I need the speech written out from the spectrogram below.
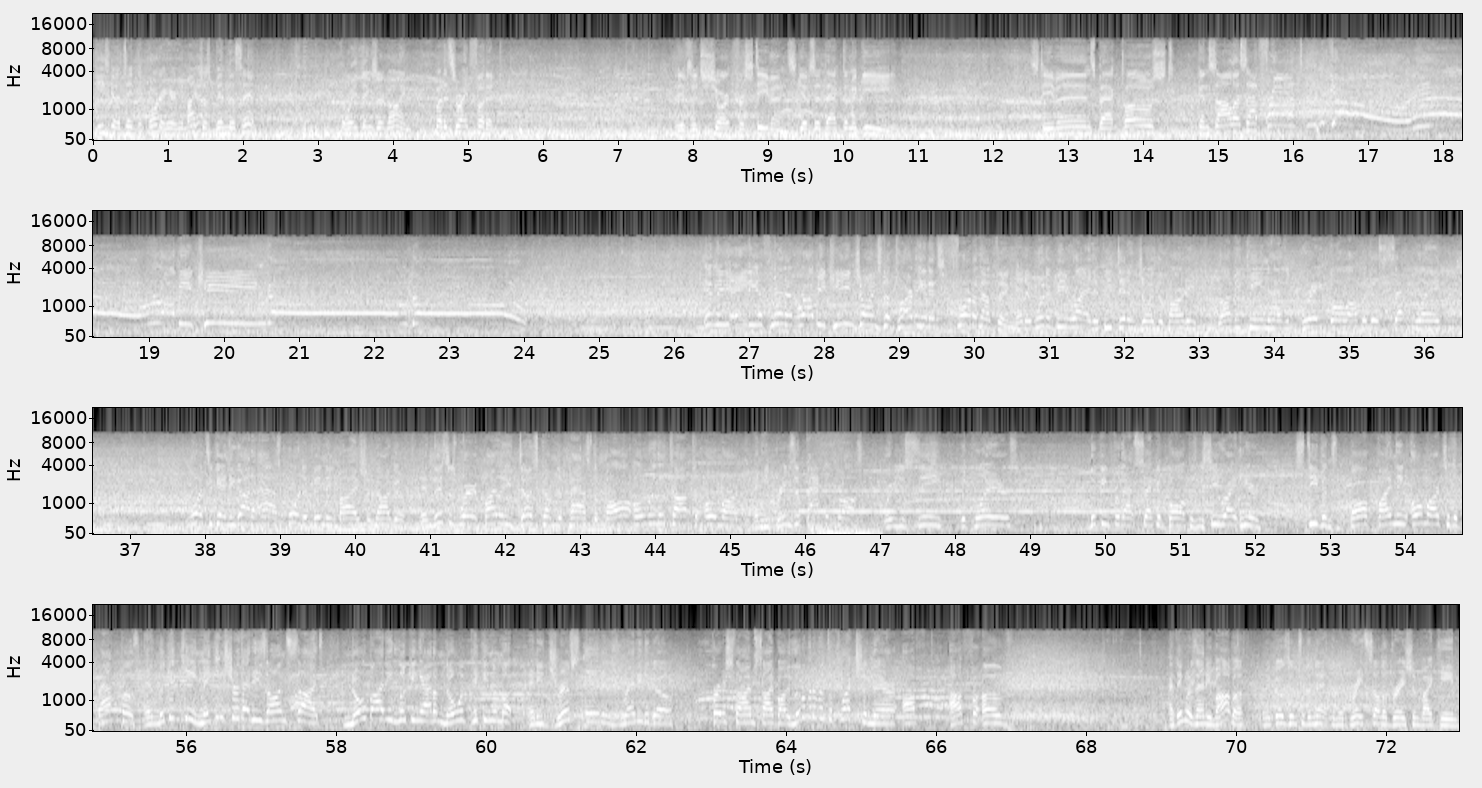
Magee's going to take the corner here. He might Yeah. just bend this in. the way things are going, but it's right-footed. Leaves it short for Stephens. Gives it back to Magee. Stephens, back post. Gonzalez out front. 4 to nothing. And it wouldn't be right if he didn't join the party. Robbie Keane has a great goal off of this second leg. Once again, you got to ask, poor defending by Chicago. And this is where it finally does come to pass. The ball over the top to Omar, and he brings it back across where you see the players looking for that second ball. Because we see right here, Stephens, ball finding Omar to the back post. And look at Keane, making sure that he's on sides. Nobody looking at him, no one picking him up. And he drifts in is ready to go. First time side ball. A little bit of a deflection there off, off of I think it was Anibaba, and it goes into the net, and a great celebration by Keane.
